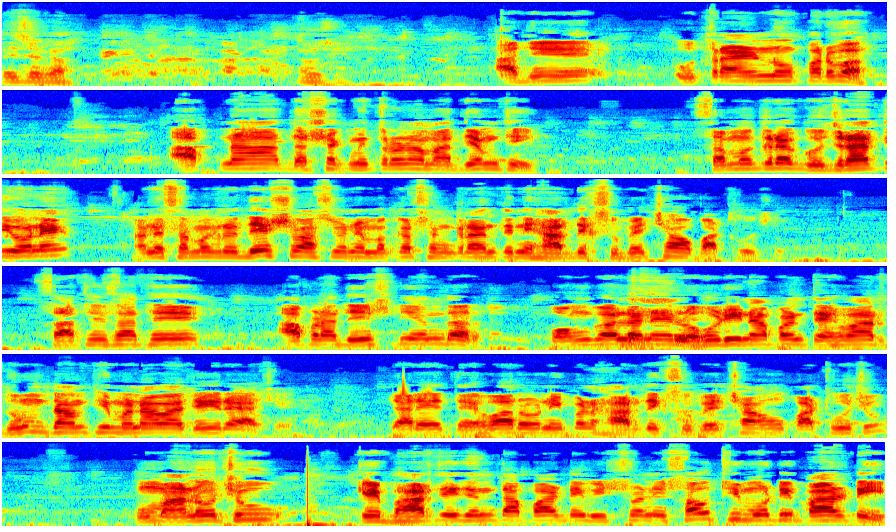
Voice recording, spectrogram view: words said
એ જગા આજે ઉત્તરાયણનો પર્વ આપના દર્શક મિત્રોના માધ્યમથી સમગ્ર ગુજરાતીઓને અને સમગ્ર દેશવાસીઓને મકર સંક્રાંતિની હાર્દિક શુભેચ્છાઓ પાઠવું છું. સાથે સાથે આપણા દેશની અંદર પોંગલ અને લોહડીના પણ તહેવાર ધૂમધામથી મનાવવા જઈ રહ્યા છે. ત્યારે તહેવારોની પણ હાર્દિક શુભેચ્છા હું પાઠવું છું. હું માનું છું કે ભારતીય જનતા પાર્ટી વિશ્વની સૌથી મોટી પાર્ટી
